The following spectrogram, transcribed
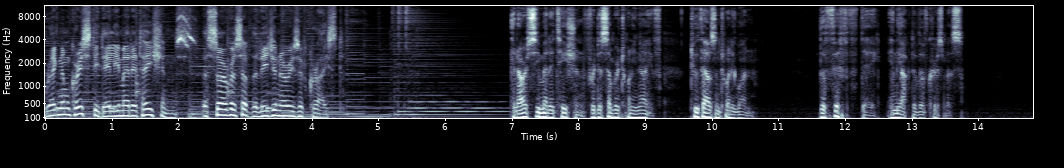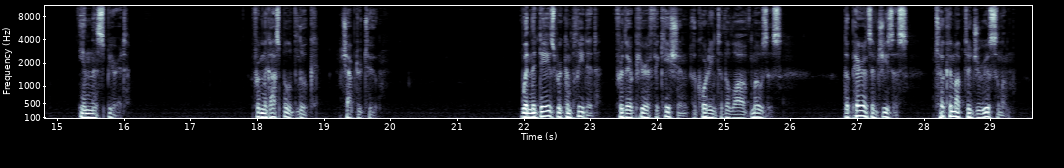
Regnum Christi Daily Meditations, the service of the Legionaries of Christ. An RC Meditation for December 29th, 2021. The fifth day in the octave of Christmas. In the Spirit. From the Gospel of Luke, chapter 2. When the days were completed for their purification according to the law of Moses, the parents of Jesus took him up to Jerusalem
